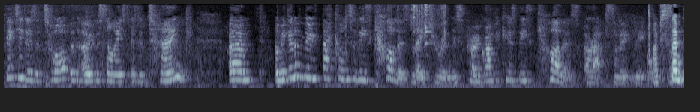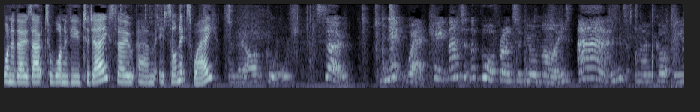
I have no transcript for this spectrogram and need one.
fitted as a top and oversized as a tank. Um, and we're going to move back onto these colours later in this programme because these colours are absolutely I've sent one of those out to one of you today, so um, it's on its way. And they are gorgeous. So, knitwear, keep that at the forefront of your mind. And I've got the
